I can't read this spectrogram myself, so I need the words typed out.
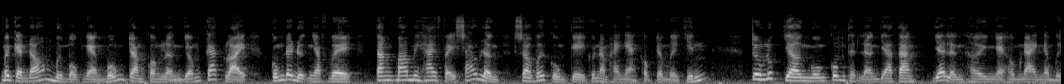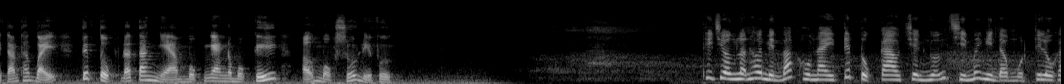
Bên cạnh đó, 11.400 con lợn giống các loại cũng đã được nhập về, tăng 32,6 lần so với cùng kỳ của năm 2019. Trong lúc chờ nguồn cung thịt lợn gia tăng, giá lợn hơi ngày hôm nay ngày 18 tháng 7 tiếp tục đã tăng nhẹ 1.000 đồng một ký ở một số địa phương. Thị trường lợn hơi miền Bắc hôm nay tiếp tục cao trên ngưỡng 90.000 đồng 1 kg.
